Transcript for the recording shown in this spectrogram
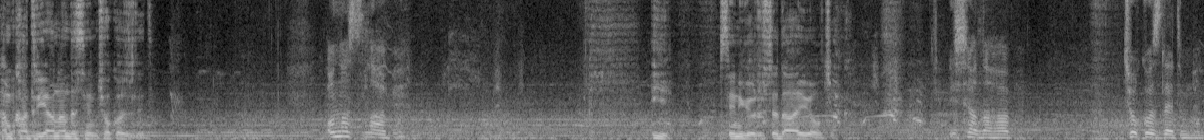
Hem Kadriye anan da seni çok özledi. O nasıl abi? Seni görürse daha iyi olacak. İnşallah abi. Çok özledim onu.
